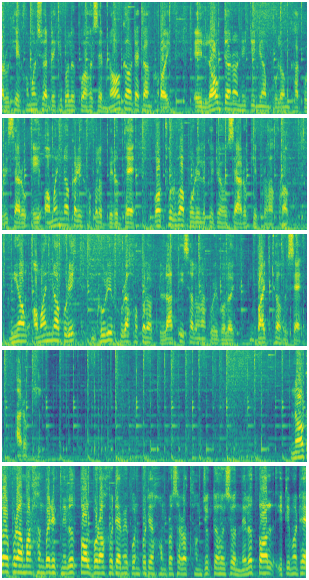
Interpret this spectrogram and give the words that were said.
আৰু সেই সময়ছোৱাত দেখিবলৈ পোৱা হৈছে নগাঁৱত একাংশই এই লকডাউনৰ নীতি নিয়ম উলংঘা কৰিছে আৰু এই অমান্যকাৰীসকলৰ বিৰুদ্ধে কঠোৰ হোৱা পৰিলক্ষিত হৈছে আৰক্ষী প্ৰশাসনক। নিয়ম অমান্য কৰি ঘূৰি ফুৰাসকলক লাঠি চালনা কৰিবলৈ বাধ্য হৈছে আৰক্ষী। নগাঁৱৰ পৰা আমাৰ সাংবাদিক নীলোৎপল বৰাৰ সৈতে আমি পোনপটীয়া সম্প্ৰচাৰত সংযুক্ত হৈছোঁ। নীলোৎপল ইতিমধ্যে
